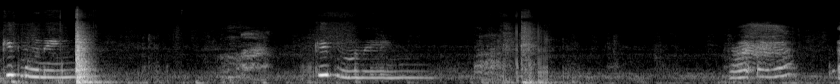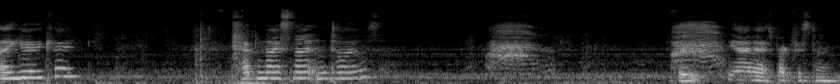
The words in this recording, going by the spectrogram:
Good morning. Good morning. Right, Bella? Are you okay? Had a nice night on the tiles? Food. Yeah, I know, it's breakfast time.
